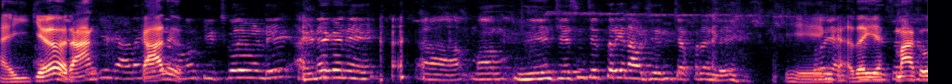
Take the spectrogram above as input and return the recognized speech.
అయ్యో రాంగ్. కాదు. తీర్చుకోలేమండి. అయినా కానీ మా నేను చేసిన చెప్తారు కానీ ఆవిడ చేసిన చెప్పరండి. ఏం కాదయ్యా మాకు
